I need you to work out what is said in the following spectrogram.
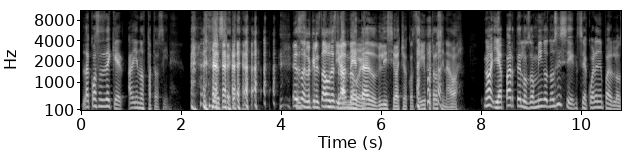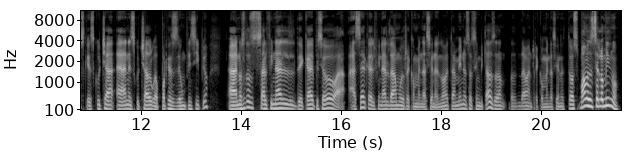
La cosa es de que alguien nos patrocine. Ya sé. Eso es lo que le estamos Nuestra tirando, meta güey. de 2018, conseguir patrocinador. No, y aparte los domingos, no sé si se acuerdan para los que escucha, han escuchado el Guaporcas desde un principio. ah, nosotros al final de cada episodio, a- acerca del final, dábamos recomendaciones, ¿no? También nuestros invitados da- daban recomendaciones. Entonces, vamos a hacer lo mismo.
